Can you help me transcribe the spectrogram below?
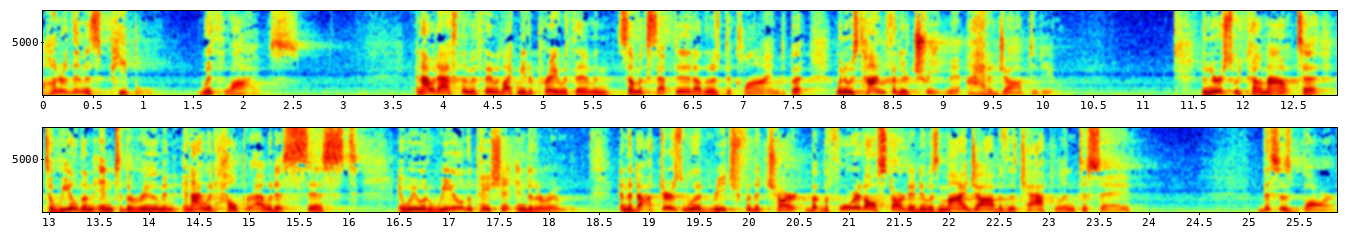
Honor them as people with lives. And I would ask them if they would like me to pray with them, and some accepted, others declined. But when it was time for their treatment, I had a job to do. The nurse would come out to, to wheel them into the room, and, and I would help her. I would assist, and we would wheel the patient into the room. And the doctors would reach for the chart, but before it all started, it was my job as a chaplain to say, This is Barb.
